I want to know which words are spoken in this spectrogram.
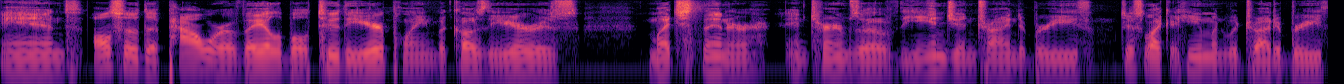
and also the power available to the airplane because the air is much thinner in terms of the engine trying to breathe, just like a human would try to breathe.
